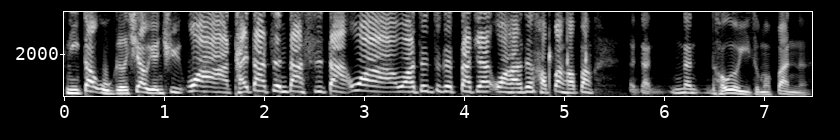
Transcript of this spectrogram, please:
你到五个校园去，哇，台大、政大、师大，哇哇，这这个大家哇，这好棒好棒。那那侯友宜怎么办呢？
